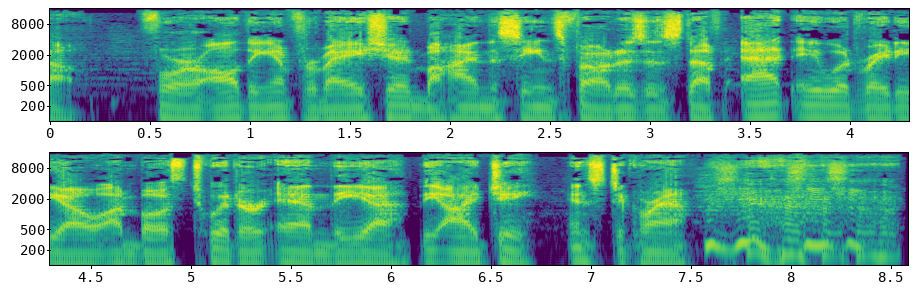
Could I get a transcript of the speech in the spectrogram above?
for all the information, behind the scenes photos and stuff at A Wood Radio on both Twitter and the uh, the IG Instagram.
